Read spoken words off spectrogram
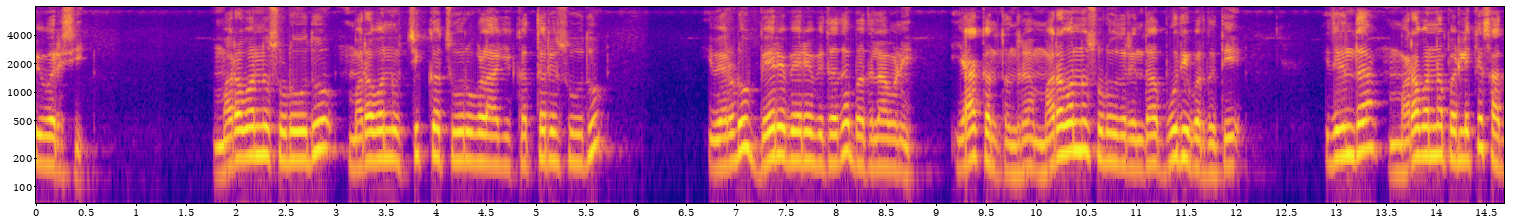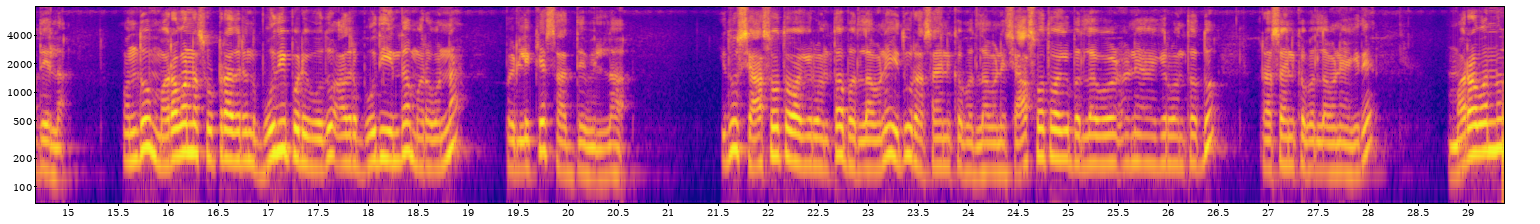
ವಿವರಿಸಿ. ಮರವನ್ನು ಸುಡುವುದು, ಮರವನ್ನು ಚಿಕ್ಕ ಚೂರುಗಳಾಗಿ ಕತ್ತರಿಸುವುದು ಇವೆರಡೂ ಬೇರೆ ಬೇರೆ ವಿಧದ ಬದಲಾವಣೆ. ಯಾಕಂತಂದ್ರೆ ಮರವನ್ನು ಸುಡುವುದರಿಂದ ಬೂದಿ ಬರ್ತೈತಿ. ಇದರಿಂದ ಮರವನ್ನು ಪಡಲಿಕ್ಕೆ ಸಾಧ್ಯ ಇಲ್ಲ. ಒಂದು, ಮರವನ್ನು ಸುಟ್ಟರೆ ಅದರಿಂದ ಬೂದಿ ಪಡಿಬೋದು, ಆದರೆ ಬೂದಿಯಿಂದ ಮರವನ್ನು ಪಡಲಿಕ್ಕೆ ಸಾಧ್ಯವಿಲ್ಲ. ಇದು ಶಾಶ್ವತವಾಗಿರುವಂಥ ಬದಲಾವಣೆ, ಇದು ರಾಸಾಯನಿಕ ಬದಲಾವಣೆ. ಶಾಶ್ವತವಾಗಿ ಬದಲಾವಣೆ ಆಗಿರುವಂಥದ್ದು ರಾಸಾಯನಿಕ ಬದಲಾವಣೆ ಆಗಿದೆ ಮರವನ್ನು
